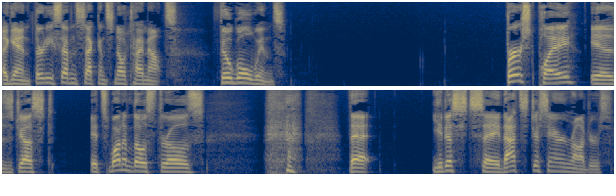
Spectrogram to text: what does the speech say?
Again, 37 seconds, no timeouts. Field goal wins. First play is just, it's one of those throws that you just say, that's just Aaron Rodgers.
